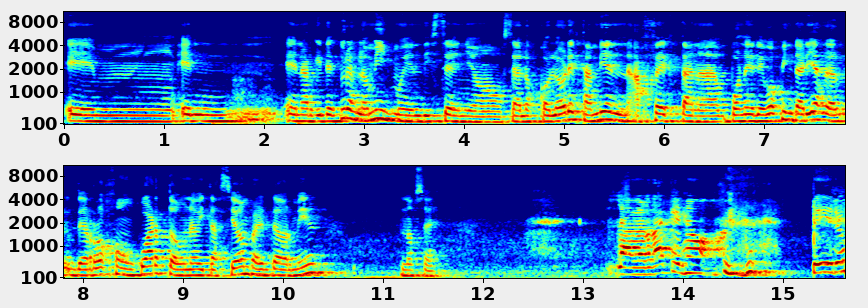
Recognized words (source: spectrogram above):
Em, en, arquitectura es lo mismo y en diseño. O sea, los colores también afectan a ponerle. ¿Vos pintarías de, de rojo un cuarto, una habitación para irte a dormir? No sé. La verdad que no. pero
